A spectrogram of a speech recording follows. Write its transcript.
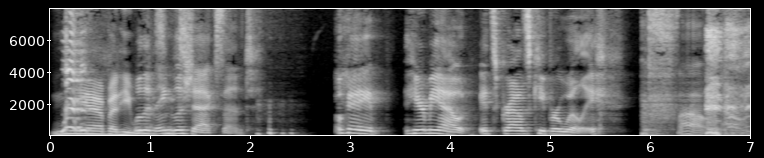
Yeah, but he With an wasn't. English accent. okay, hear me out. It's groundskeeper Willie. Oh no,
